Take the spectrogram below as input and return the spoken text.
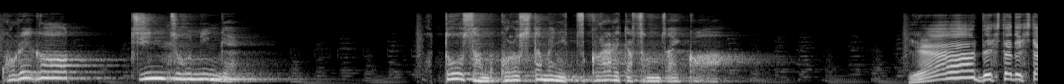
これが、人造人間。お父さんを殺すために作られた存在か。いやー、できたできた。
